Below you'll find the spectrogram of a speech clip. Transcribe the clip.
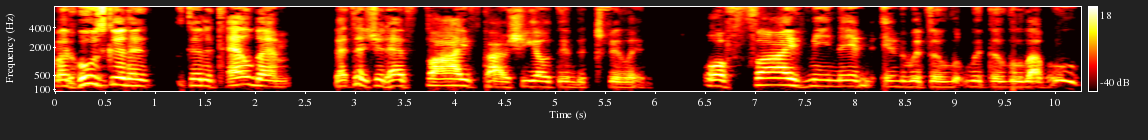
But who's gonna gonna tell them that they should have five parashiot in the tefillin, or five minim in with the with the lulav? Who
